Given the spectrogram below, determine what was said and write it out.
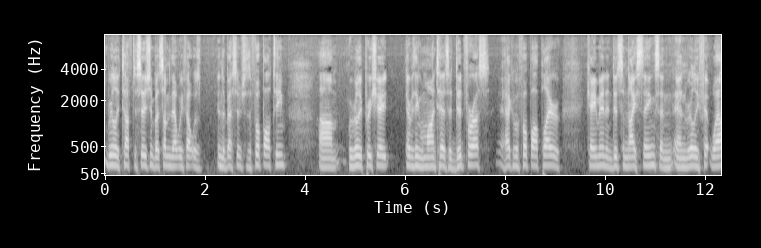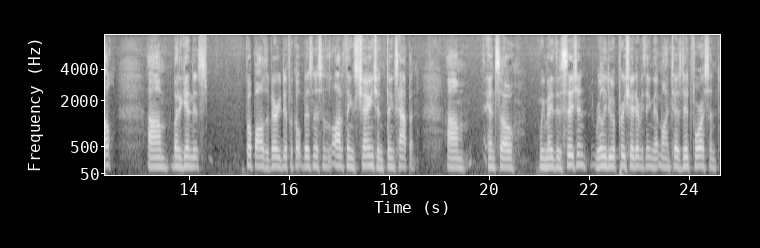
really tough decision, but something that we felt was in the best interest of the football team. Um, we really appreciate everything Montez did for us. A heck of a football player who came in and did some nice things and, and really fit well. Um, but again, this football is a very difficult business, and a lot of things change and things happen. Um, and so we made the decision. Really do appreciate everything that Montez did for us, and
